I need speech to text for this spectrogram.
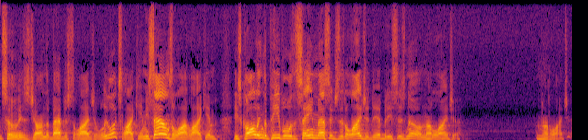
And so is John the Baptist Elijah? Well, he looks like him, he sounds a lot like him. He's calling the people with the same message that Elijah did, but he says, No, I'm not Elijah. I'm not Elijah.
